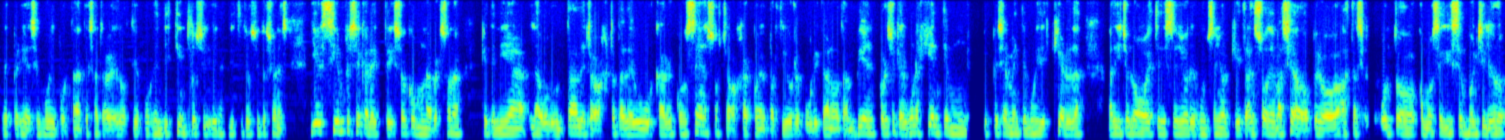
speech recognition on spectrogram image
experiencias muy importantes a través de los tiempos en, distintos, en distintas situaciones. Y él siempre se caracterizó como una persona que tenía la voluntad de trabajar, tratar de buscar consensos, trabajar con el Partido Republicano también. Por eso que alguna gente, especialmente muy de izquierda, ha dicho, no, este señor es un señor que transó demasiado, pero hasta cierto punto, como se dice en buen chileno,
